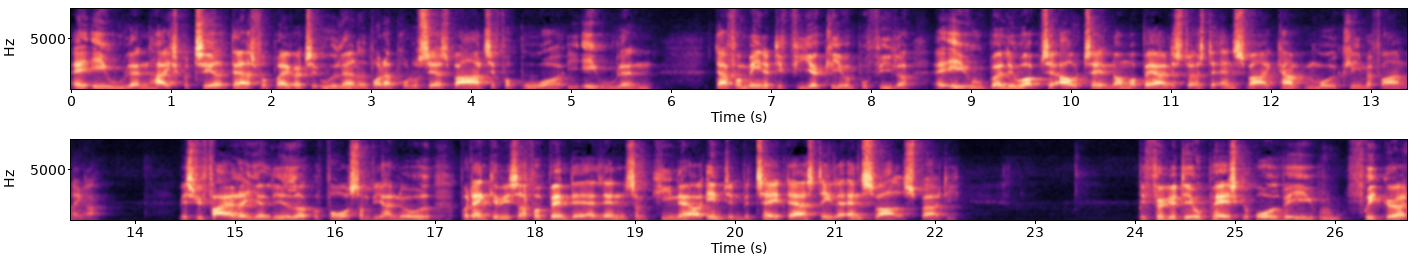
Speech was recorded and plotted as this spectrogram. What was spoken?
at EU-landene har eksporteret deres fabrikker til udlandet, hvor der produceres varer til forbrugere i EU-landene. Derfor mener de fire klimaprofiler, at EU bør leve op til aftalen om at bære det største ansvar i kampen mod klimaforandringer. Hvis vi fejler i at lede og gå for, som vi har lovet, hvordan kan vi så forvente, at lande som Kina og Indien vil tage deres del af ansvaret, spørger de. Ifølge det europæiske råd vil EU frigøre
